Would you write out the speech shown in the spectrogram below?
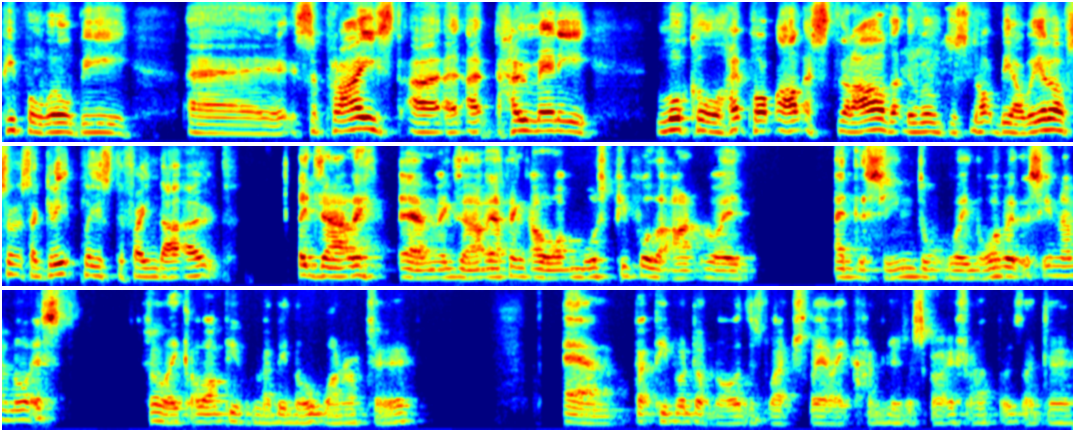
people will be uh, surprised at, at, how many local hip hop artists there are that they will just not be aware of. So it's a great place to find that out. Exactly, um, exactly. I think a lot most people that aren't really in the scene don't really know about the scene. I've noticed. So like a lot of people maybe know one or two, um, but people don't know there's literally like hundreds of Scottish rappers that do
